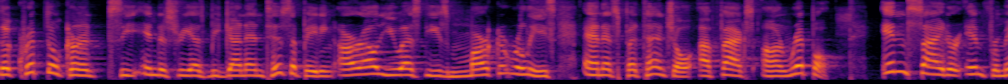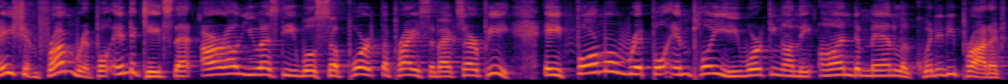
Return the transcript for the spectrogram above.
the cryptocurrency industry has begun anticipating RLUSD's market release and its potential effects on Ripple. Insider information from Ripple indicates that RLUSD will support the price of XRP. A former Ripple employee working on the on demand liquidity product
